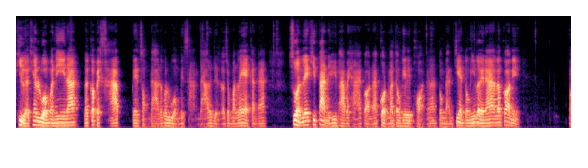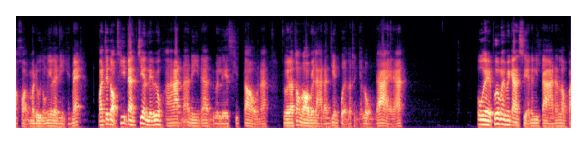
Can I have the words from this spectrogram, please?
พี่เหลือแค่รวมอันนี้นะ แล้วก็ไปคราฟเป็น 2 ดาวแล้วก็รวมเป็น 3 ดาวแล้วเดี๋ยวเราจะมาแลกกันนะ ส่วนเลขคิดตันนี่พี่พาไปหาก่อนนะ กดมาตรงเทเลพอร์ตนะตรงดันเจียนตรงนี้เลยนะ แล้วก็นี่ มาขอมาดูตรงนี้เลยนี่เห็นไหมมันจะดรอปที่ดันเจียนเลเวลฮาร์ดนะอันนี้นะเป็นเลสคิตเตลนะ โดยเราต้องรอเวลาดันเจียนเปิดเราถึงจะลงได้นะ โอเค เพื่อไม่เป็นการเสียนาฬิกานั้นเราไป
